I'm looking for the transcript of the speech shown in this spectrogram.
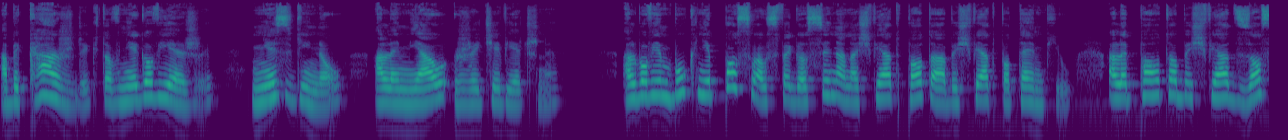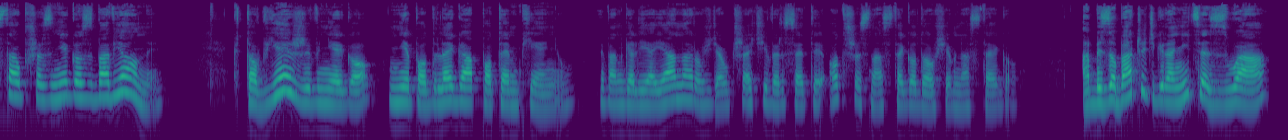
aby każdy, kto w niego wierzy, nie zginął, ale miał życie wieczne. Albowiem Bóg nie posłał swego syna na świat po to, aby świat potępił, ale po to, by świat został przez niego zbawiony. Kto wierzy w niego, nie podlega potępieniu. Ewangelia Jana, rozdział 3, wersety od 16 do 18. Aby zobaczyć granice zła,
